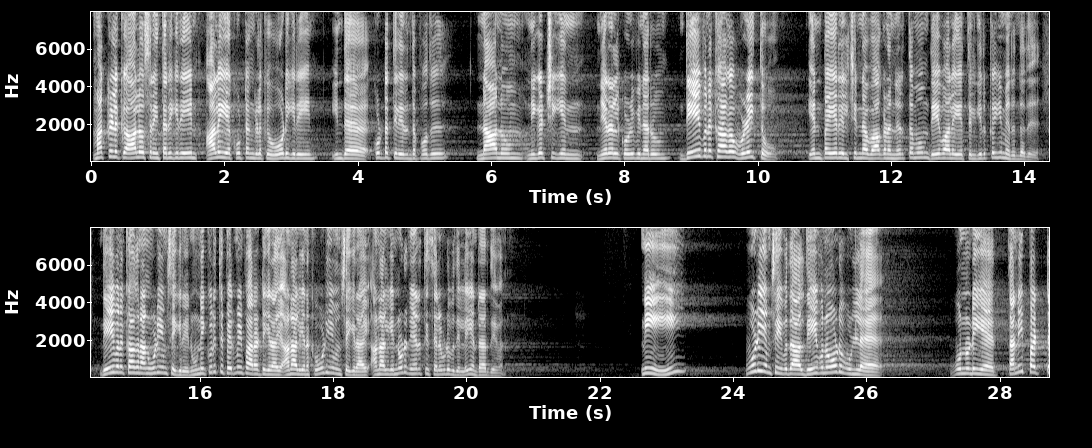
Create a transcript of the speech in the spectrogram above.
மக்களுக்கு ஆலோசனை தருகிறேன். ஆலய கூட்டங்களுக்கு ஓடுகிறேன். இந்த கூட்டத்தில் இருந்தபோது நானும் நிகழ்ச்சியின் நிரல் குழுவினரும் தேவனுக்காக உழைத்தோம். என் பெயரில் சின்ன வாகன நிறுத்தமும் தேவாலயத்தில் இருக்கையும் இருந்தது. தேவனுக்காக நான் ஊழியம் செய்கிறேன். உன்னை குறித்து பெருமை பாராட்டுகிறாய். ஆனால் எனக்கு ஊழியமும் செய்கிறாய். ஆனால் என்னோடு நேரத்தை செலவிடுவதில்லை என்றார் தேவன். நீ ஊழியம் செய்வதால் தேவனோடு உள்ள உன்னுடைய தனிப்பட்ட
